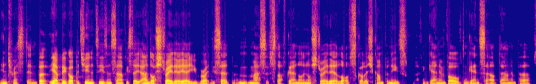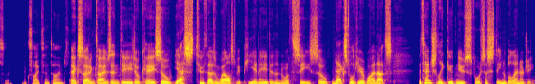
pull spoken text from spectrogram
interesting. But yeah, big opportunities in Southeast Asia and Australia. Yeah, you rightly said, uh, massive stuff going on in Australia. A lot of Scottish companies, I think, getting involved and getting set up down in Perth. So exciting times. Exciting times indeed. Okay, so yes, 2,000 wells to be P&A'd in the North Sea. So next we'll hear why that's potentially good news for sustainable energy.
